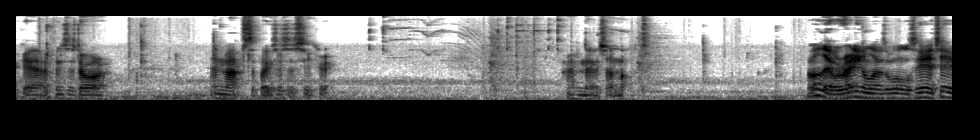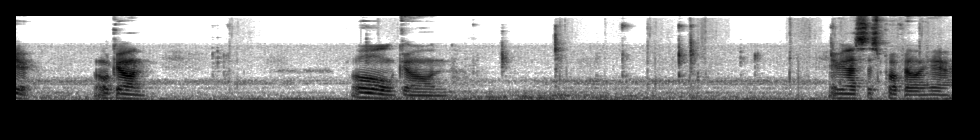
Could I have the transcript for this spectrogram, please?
Okay, that opens the door. And maps the place as a secret. And then it's unlocked. Oh, they were writing all the walls here too. All gone. All gone. Maybe that's this poor fellow here.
